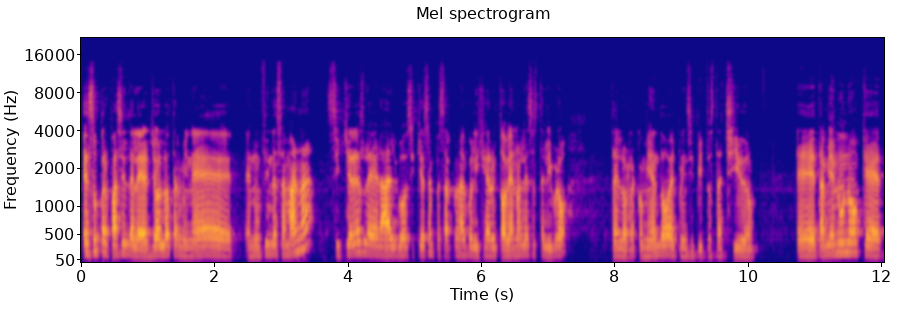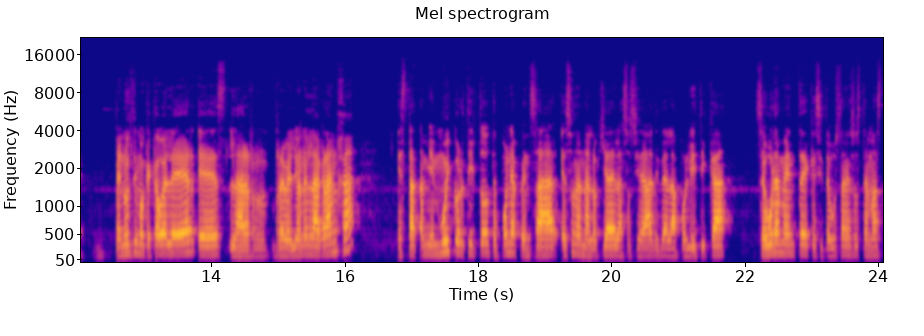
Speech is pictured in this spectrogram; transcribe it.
es súper fácil de leer. Yo lo terminé en un fin de semana. Si quieres leer algo, si quieres empezar con algo ligero y todavía no lees este libro, te lo recomiendo. El Principito está chido. Eh, también uno que, penúltimo que acabo de leer, es La Rebelión en la Granja. Está también muy cortito, te pone a pensar, es una analogía de la sociedad y de la política. Seguramente que si te gustan esos temas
